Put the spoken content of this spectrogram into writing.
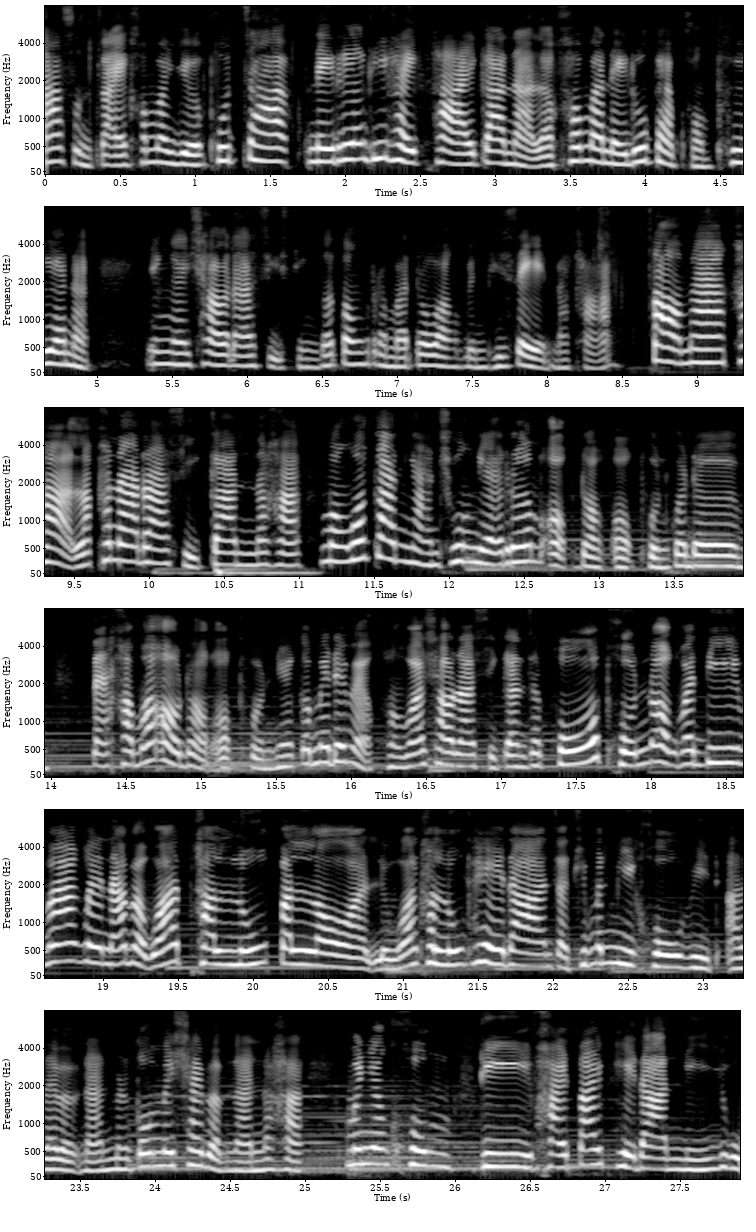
น่าสนใจเข้ามาเยอะพูดจาในเรื่องที่คล้ายๆกันอะแล้วเข้ามาในรูปแบบของเพื่อนอะยังไงชาวราศีสิงห์ก็ต้องระมัดระวังเป็นพิเศษนะคะ ต่อมาค่ะ ลัคนาราศีกันนะคะ มองว่าการงานช่วงเนี้ยเริ่มออกดอกออกผลกว่าเดิม แต่คำว่าออกดอกออกผลเนี่ยก็ไม่ได้หมายความว่าชาวราศีกันจะโพผลออกมาดีมากเลยนะ แบบว่าทะลุปลอด หรือว่าทะลุเพดานจากที่มันมีโควิด อะไรแบบนั้น มันก็ไม่ใช่แบบนั้นนะคะ มันยังคงดีภายใต้เพดานนี้อยู่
